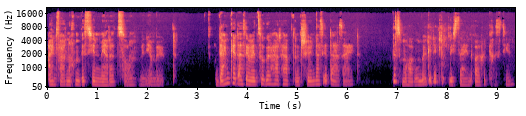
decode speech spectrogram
einfach noch ein bisschen mehr dazu, wenn ihr mögt. Danke, dass ihr mir zugehört habt und schön, dass ihr da seid. Bis morgen möget ihr glücklich sein, eure Christine.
